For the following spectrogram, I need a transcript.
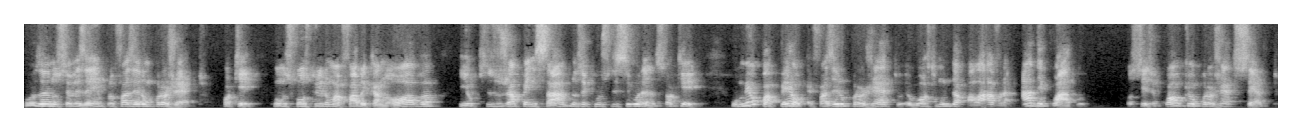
usando o seu exemplo, fazer um projeto. Ok, vamos construir uma fábrica nova e eu preciso já pensar nos recursos de segurança. Ok, o meu papel é fazer o projeto, eu gosto muito da palavra adequado. Ou seja, qual que é o projeto certo?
